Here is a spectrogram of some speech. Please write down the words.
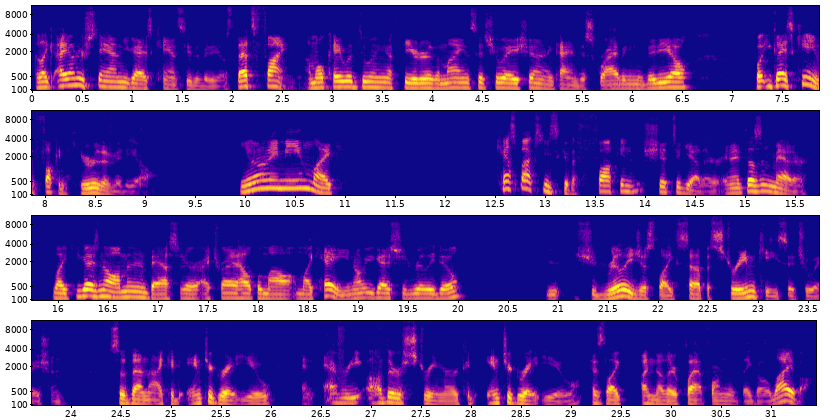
like I understand you guys can't see the videos. That's fine. I'm okay with doing a theater of the mind situation and kind of describing the video, but you guys can't even fucking hear the video. You know what I mean? Like Castbox needs to get the fucking shit together, and it doesn't matter. Like you guys know, I'm an ambassador. I try to help them out. I'm like, hey, you know what you guys should really do? You should really just like set up a stream key situation, so then I could integrate you and every other streamer could integrate you as like another platform that they go live on.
